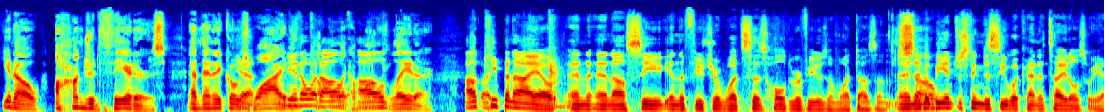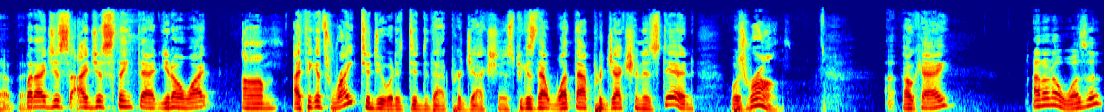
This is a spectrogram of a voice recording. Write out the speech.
you know a hundred theaters and then it goes Yeah. wide. You know what? I'll- like a I'll- month later. I'll But- keep an eye out and and I'll see in the future what says hold reviews and what doesn't, and So- it'll be interesting to see what kind of titles we have there. But I just I just think that you know what. Um, I think it's right to do what it did to that projection. Is because that what that projection is did was wrong. Okay, I don't know. Was it?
